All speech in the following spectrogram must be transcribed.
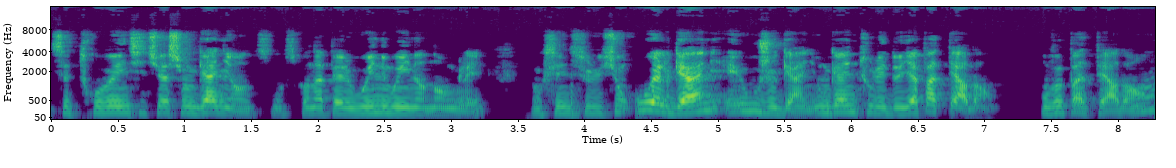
c'est de trouver une situation gagnante, ce qu'on appelle win-win en anglais. Donc c'est une solution où elle gagne et où je gagne. On gagne tous les deux. Il n'y a pas de perdant on veut pas de perdant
